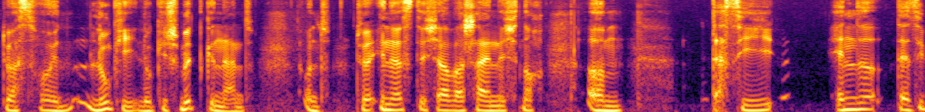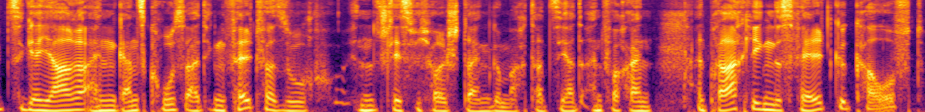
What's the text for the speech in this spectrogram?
Du hast vorhin Luki, Luki Schmidt genannt. Und du erinnerst dich ja wahrscheinlich noch, ähm, dass sie Ende der 70er Jahre einen ganz großartigen Feldversuch in Schleswig-Holstein gemacht hat. Sie hat einfach ein, ein brachliegendes Feld gekauft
